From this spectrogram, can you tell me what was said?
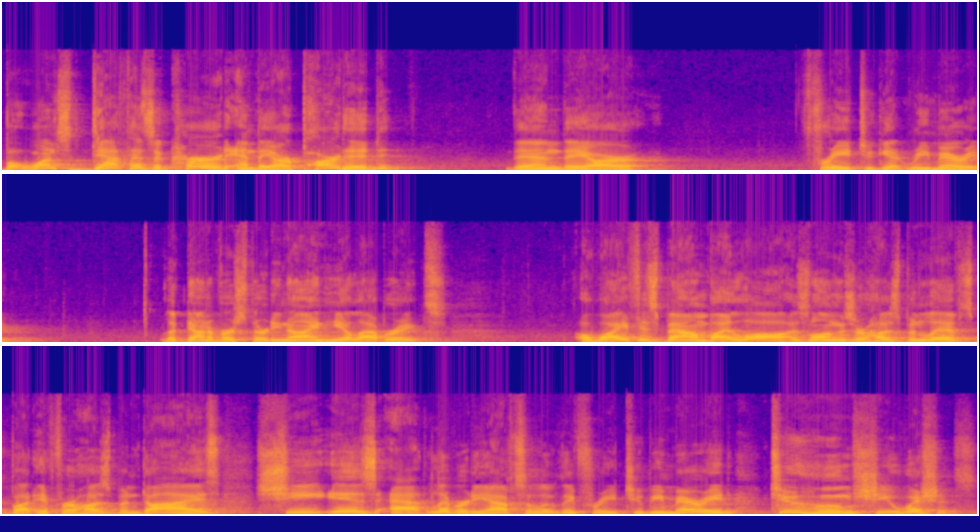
But once death has occurred and they are parted, then they are free to get remarried. Look down at verse 39, he elaborates. A wife is bound by law as long as her husband lives, but if her husband dies, she is at liberty, absolutely free, to be married to whom she wishes.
